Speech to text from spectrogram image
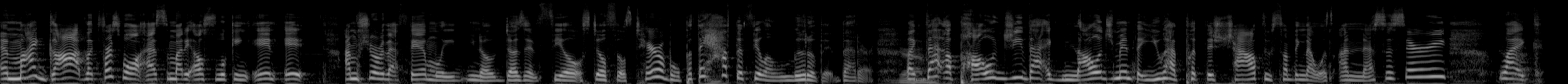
And my God, like first of all, as somebody else looking in, it I'm sure that family, you know, doesn't feel still feels terrible, but they have to feel a little bit better. Like that apology, that acknowledgement that you have put this child through something that was unnecessary, like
